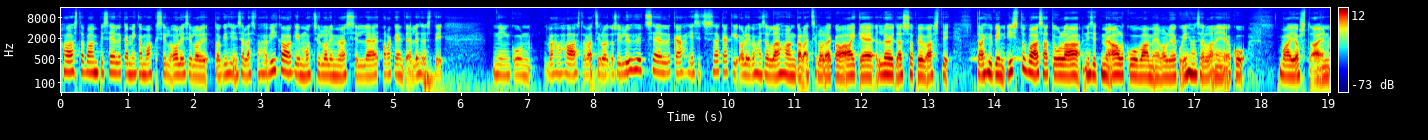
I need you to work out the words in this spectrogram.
haastavampi selkä, mikä Maxilla oli. Sillä oli toki siinä sellaista vähän vikaakin, mutta sillä oli myös sille rakenteellisesti niin kuin vähän haastava, että sillä oli tosi lyhyt selkä, ja sitten se säkäkin oli vähän sellainen hankala, että sillä oli aika aikea löytää sopivasti tai hyvin istuvaa satulaa, niin sitten me alkuun vaan meillä oli joku ihan sellainen joku vaan jostain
